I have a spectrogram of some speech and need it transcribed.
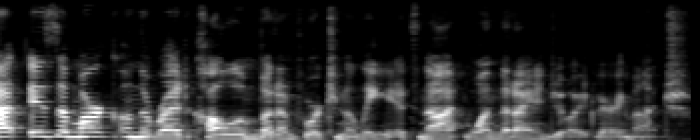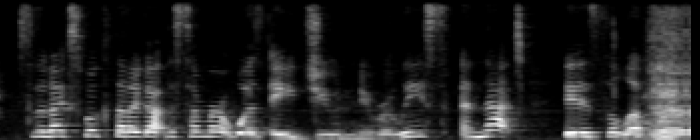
that is a mark on the red column, but unfortunately it's not one that I enjoyed very much. So the next book that I got this summer was a June new release, and that is The Leveler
